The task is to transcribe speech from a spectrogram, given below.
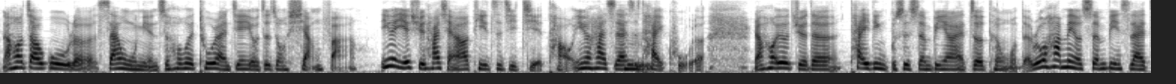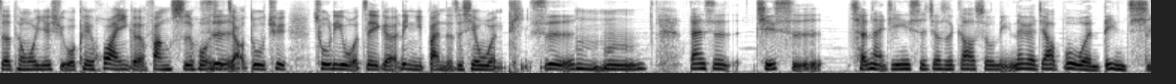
然后照顾了三五年之后，会突然间有这种想法。因为也许他想要替自己解套，因为他实在是太苦了，然后又觉得他一定不是生病要来折腾我的。如果他没有生病是来折腾我，也许我可以换一个方式或者是角度去处理我这个另一半的这些问题。是，嗯嗯。但是其实陈乃金医师就是告诉你，那个叫不稳定期，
